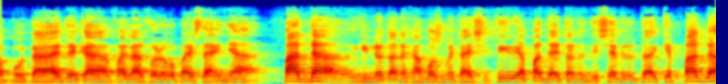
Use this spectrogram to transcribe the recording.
Από τα 11 Final Four έχω πάει στα 9. Πάντα γινόταν χαμός με τα εισιτήρια, πάντα ήταν δυσέβρετα και πάντα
